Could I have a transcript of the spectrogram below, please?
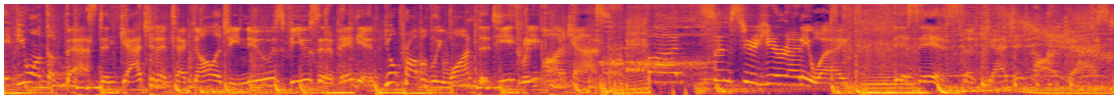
If you want the best in gadget and technology news, views, and opinion, you'll probably want the T3 podcast. But since you're here anyway, this is the Gadget Podcast.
